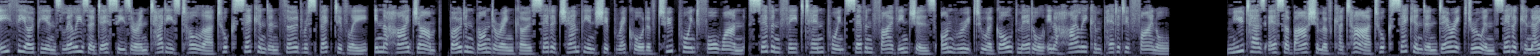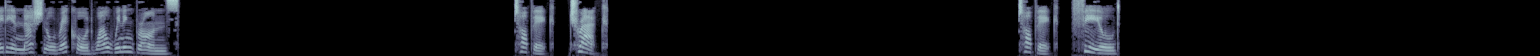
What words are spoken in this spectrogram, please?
Ethiopians Lelisa Desisa and Tadese Tola took second and third respectively. In the high jump, Bohdan Bondarenko set a championship record of 2.41 7 feet 10.75 inches en route to a gold medal in a highly competitive final. Mutaz Essa Barshim of Qatar took second and Derek Drouin set a Canadian national record while winning bronze. Topic: Track. Topic: Field.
